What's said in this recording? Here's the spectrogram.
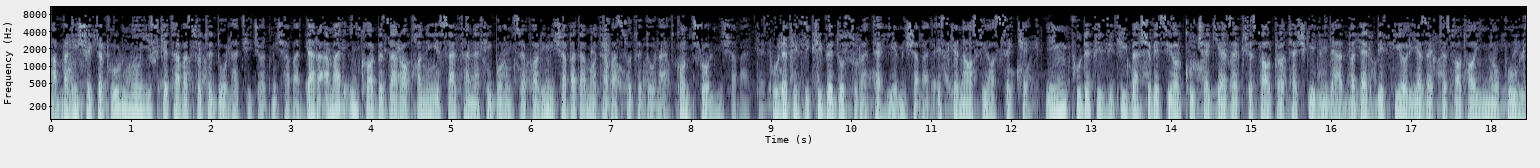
اولین شکل پول نوعی است که توسط دولت ایجاد می شود در عمل این کار به زرابخانه سلطنتی برون سپاری می شود اما توسط دولت کنترل می شود پول فیزیکی به دو صورت تهیه می شود اسکناس یا سکه. این پول فیزیکی بخش بسیار کوچکی از اقتصاد را تشکیل می دهد و در بسیاری از اقتصادهای نو پول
